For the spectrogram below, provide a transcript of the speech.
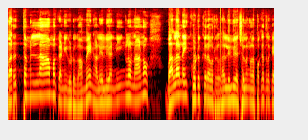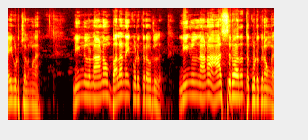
வருத்தம் இல்லாமல் கனி கொடுக்கும். அமேன் அலையிலூயா நீங்களும் நானும் பலனை கொடுக்கிறவர்கள். அலையிலூயா சொல்லுங்களேன். பக்கத்தில் கை கொடுத்து சொல்லுங்களேன். நீங்களும் நானும் பலனை கொடுக்குறவர்கள். நீங்களும் நானும் ஆசீர்வாதத்தை கொடுக்குறவங்க.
